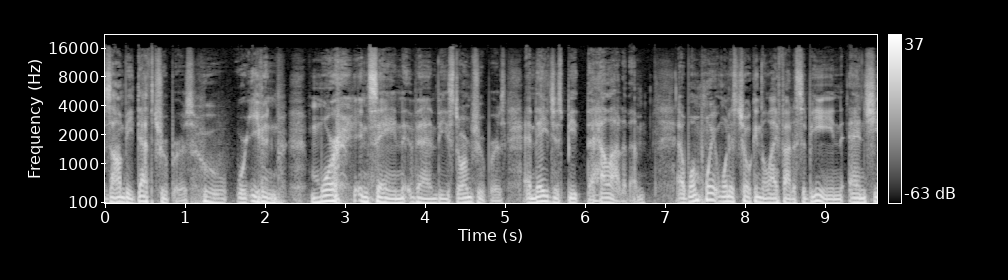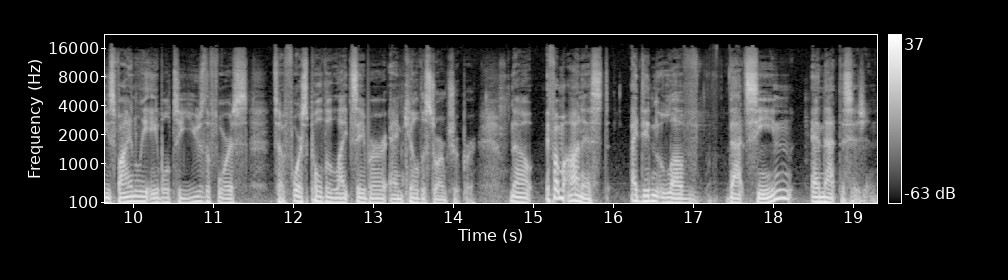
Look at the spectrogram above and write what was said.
zombie death troopers who were even more insane than the stormtroopers, and they just beat the hell out of them. At one point, one is choking the life out of Sabine, and she's finally able to use the force to force pull the lightsaber and kill the stormtrooper. Now, if I'm honest, I didn't love that scene and that decision.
